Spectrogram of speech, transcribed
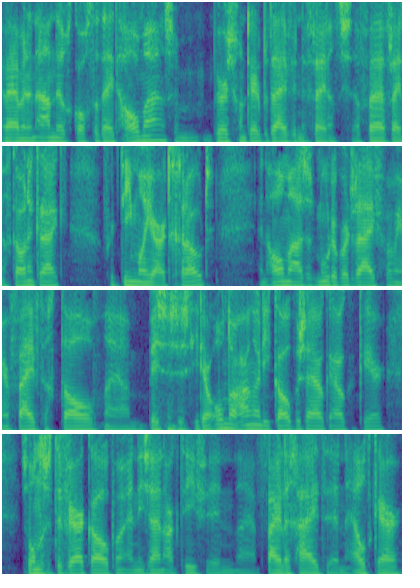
En we hebben een aandeel gekocht dat heet Halma. Dat is een beursgenoteerd bedrijf in de Verenigd, of, uh, Verenigd Koninkrijk. Voor 10 miljard groot. En Halma is het moederbedrijf van weer een vijftigtal nou ja, businesses die daaronder hangen. Die kopen zij ook elke keer zonder ze te verkopen. En die zijn actief in nou ja, veiligheid en healthcare.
